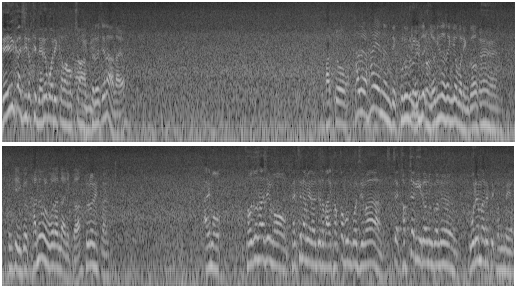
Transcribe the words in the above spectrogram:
내일까지 이렇게 내려버릴까봐 아, 걱정입니다 그러지는 않아요. 봤죠? 하늘 하얘는데 구름이 여기서, 그러니까. 여기서 생겨버린 거. 네 그렇게 이거 가늠을 못 한다니까. 그러니까요 아니 뭐 저도 사실 뭐 베트남 이런 데서 많이 겪어본 거지만 진짜 갑자기 이러는 거는 오랜만에 또 겪네요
